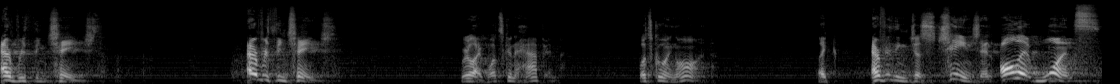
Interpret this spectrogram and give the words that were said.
everything changed. Everything changed. We were like, what's going to happen? What's going on? Like, everything just changed. And all at once,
